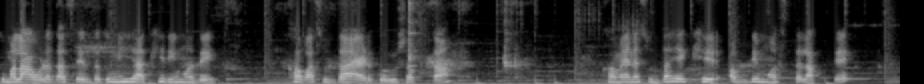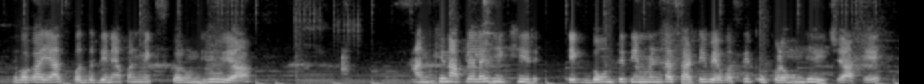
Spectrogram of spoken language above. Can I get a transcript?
तुम्हाला आवडत असेल तर तुम्ही ह्या खिरीमध्ये खवा सुद्धा ऍड करू शकता. खव्याने सुद्धा हे खीर अगदी मस्त लागते. तर बघा याच पद्धतीने आपण मिक्स करून घेऊया. आणखीन आपल्याला ही खीर एक दोन ते तीन मिनिटासाठी व्यवस्थित उकळवून घ्यायची आहे.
